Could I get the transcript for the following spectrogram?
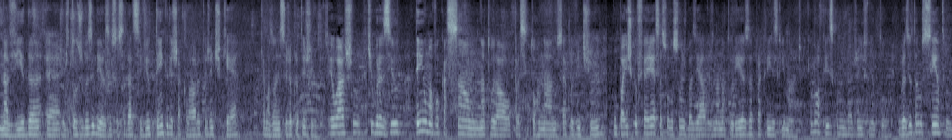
na vida é, de todos os brasileiros. A sociedade civil tem que deixar claro que a gente quer que a Amazônia seja protegida. Eu acho que o Brasil tem uma vocação natural para se tornar, no século XXI, um país que oferece soluções baseadas na natureza para a crise climática, que é a maior crise que a humanidade já enfrentou. O Brasil está no centro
